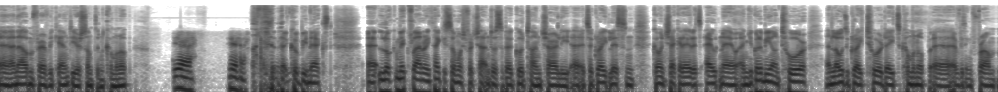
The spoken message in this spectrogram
uh, an album for every county or something coming up. Yeah, yeah. that could be next. Uh, look, Mick Flannery, thank you so much for chatting to us about Goodtime Charlie. Uh, it's a great listen. Go and check it out. It's out now, and you're going to be on tour and loads of great tour dates coming up. Uh, everything from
